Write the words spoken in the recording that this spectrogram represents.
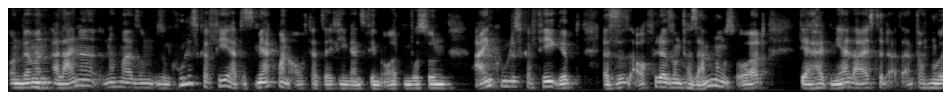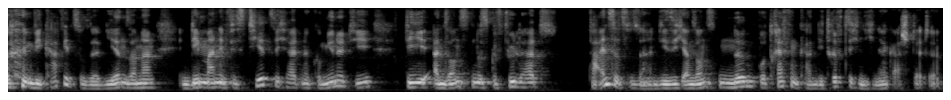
Und wenn man mhm. alleine nochmal so, so ein cooles Café hat, das merkt man auch tatsächlich in ganz vielen Orten, wo es so ein, ein cooles Café gibt, das ist auch wieder so ein Versammlungsort, der halt mehr leistet, als einfach nur irgendwie Kaffee zu servieren, sondern in dem manifestiert sich halt eine Community, die ansonsten das Gefühl hat, vereinzelt zu sein, die sich ansonsten nirgendwo treffen kann, die trifft sich nicht in der Gaststätte.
